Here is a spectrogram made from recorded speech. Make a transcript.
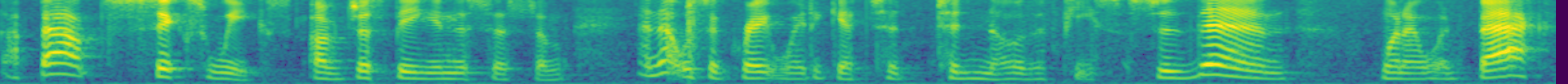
about 6 weeks of just being in the system, and that was a great way to get to to know the piece. So then when I went back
